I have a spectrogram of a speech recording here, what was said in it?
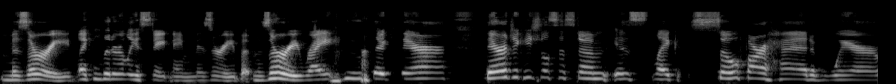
Missouri, like literally a state named Missouri, but Missouri, right? Who like their their educational system is like so far ahead of where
